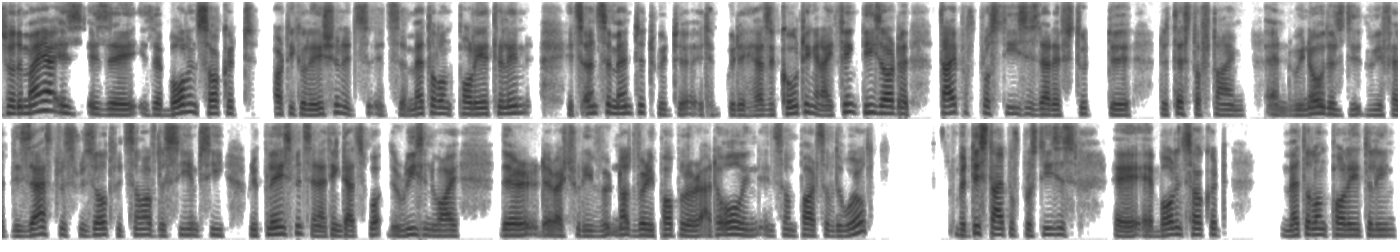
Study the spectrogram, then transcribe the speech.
so the MAÏA is is a is a ball and socket articulation. It's it's a metal on polyethylene. It's uncemented with uh, it, with it has a coating, and I think these are the type of prostheses that have stood the the test of time. And we know that we've had disastrous results with some of the CMC replacements, and I think that's what the reason why they're they're actually not very popular at all in in some parts of the world. But this type of prosthesis, a, a ball and socket, metal on polyethylene,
